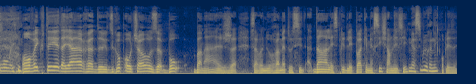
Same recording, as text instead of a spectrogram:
Oui. On va écouter d'ailleurs du groupe Autre chose, Beau Bommage. Ça va nous remettre aussi dans l'esprit de l'époque. Merci Charles Messier. Merci, Louis René. Au plaisir.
